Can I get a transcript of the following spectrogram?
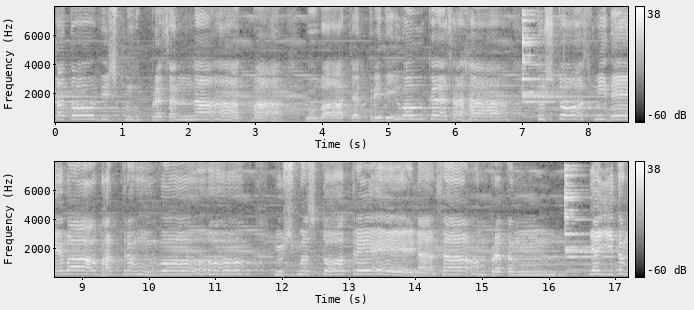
ततो विष्णुः प्रसन्नात्मा उवाच त्रिदिवौकसः तुष्टोऽस्मि देवा भद्रं वो युष्मस्तोत्रेण साम्प्रतं य इदं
